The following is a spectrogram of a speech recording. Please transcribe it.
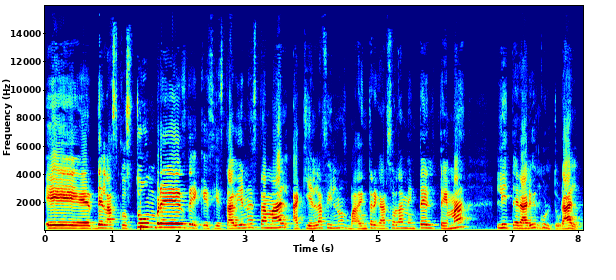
eh, de las costumbres, de que si está bien o está mal, aquí en la FIL nos va a entregar solamente el tema literario y cultural.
